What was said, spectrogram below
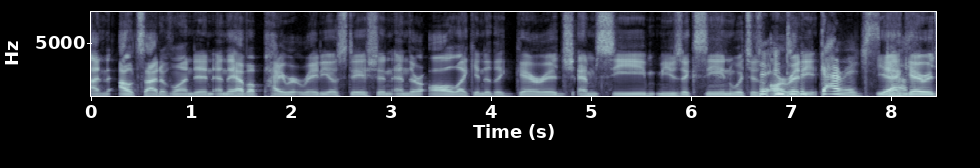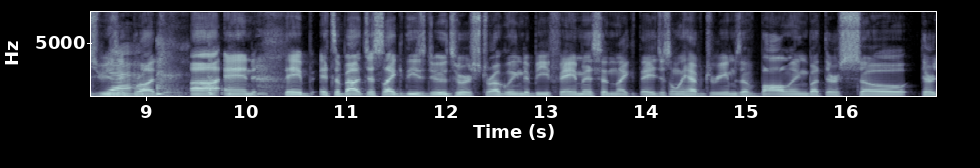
on- outside of London, and they have a pirate radio station, and they're all like into the garage MC music scene, which is They're already the garage stuff. yeah, garage music, Yeah. blood. Uh, and they, it's about just like these dudes who are struggling to be famous, and like they just only have dreams of balling, but they're so they're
